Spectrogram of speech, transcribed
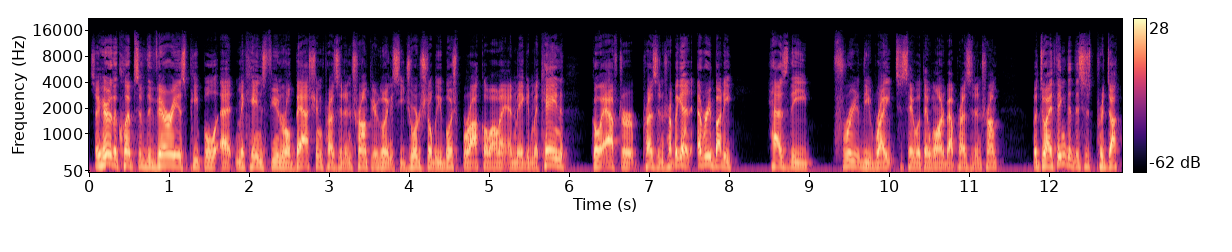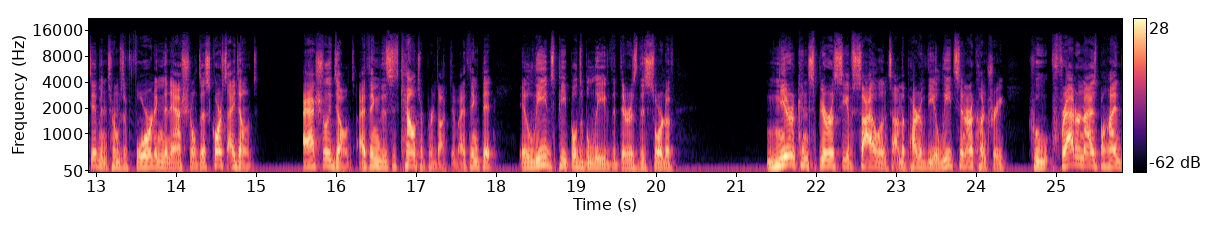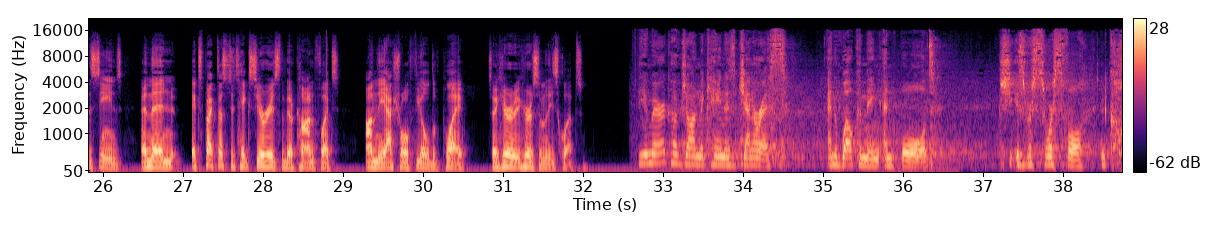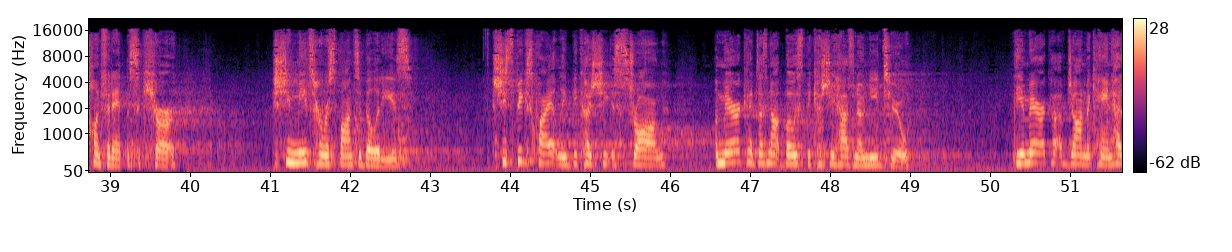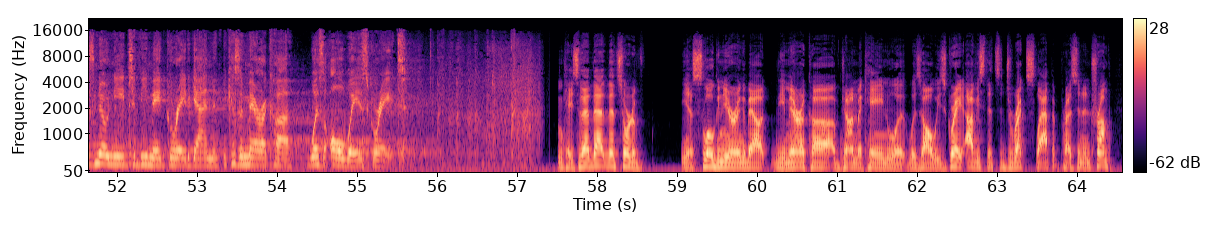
So here are the clips of the various people at McCain's funeral bashing President Trump. You're going to see George W. Bush, Barack Obama, and Meghan McCain go after President Trump. Again, everybody has the free the right to say what they want about President Trump. But do I think that this is productive in terms of forwarding the national discourse? I don't. I actually don't. I think this is counterproductive. I think that it leads people to believe that there is this sort of near conspiracy of silence on the part of the elites in our country who fraternize behind the scenes and then expect us to take seriously their conflicts on the actual field of play. So here, here are some of these clips. The America of John McCain is generous and welcoming and bold. She is resourceful and confident and secure. She meets her responsibilities. She speaks quietly because she is strong. America does not boast because she has no need to. The America of John McCain has no need to be made great again because America was always great. Okay, so that, that that's sort of you know, sloganeering about the America of John McCain was, was always great. Obviously, it's a direct slap at President Trump.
